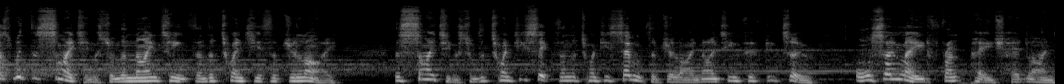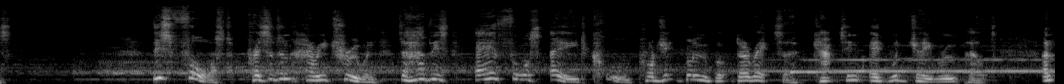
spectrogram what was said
As with the sightings from the 19th and the 20th of July, the sightings from the 26th and the 27th of July 1952 also made front page headlines. This forced President Harry Truman to have his Air Force aide call Project Blue Book director Captain Edward J. Ruppelt and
